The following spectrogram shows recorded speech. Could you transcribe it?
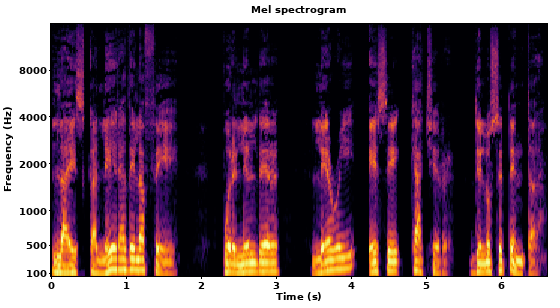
La escalera de la fe por el elder Larry S. Catcher de los 70.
